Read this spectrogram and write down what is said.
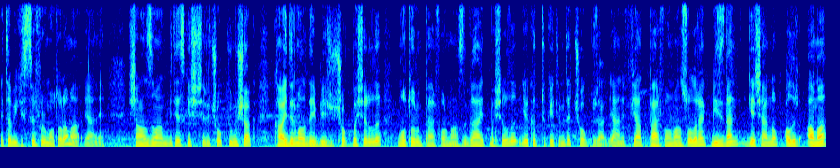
E tabii ki sıfır motor ama yani şanzıman vites geçişleri çok yumuşak. Kaydırmalı debriyajı çok başarılı. Motorun performansı gayet başarılı. Yakıt tüketimi de çok güzel. Yani fiyat performansı olarak bizden geçer not alır. Ama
